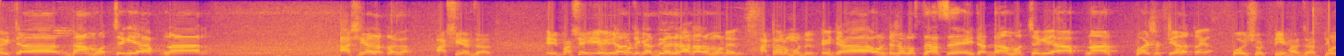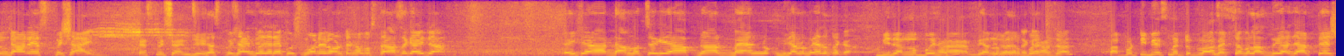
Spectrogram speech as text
এটার দাম হচ্ছে গিয়ে আপনার আশি হাজার টাকা। আশি হাজার। এই পাশে এটা হচ্ছে দুই হাজার আঠারো মডেল আঠারো মডেল এটা অনটেস অবস্থায় আছে এটার দাম হচ্ছে গিয়ে আপনার পঁয়ষট্টি হাজার টাকা। পঁয়ষট্টি হাজার। Honda SP shine SP shine জি। এসপি শাইন দুই হাজার একুশ মডেল অনটেস অবস্থায় আছে গাড়িটা। এইটার দাম হচ্ছে গিয়ে আপনার বিরানব্বই হাজার টাকা। বিরানব্বই হাজার। হ্যাঁ, 92,000 বিরানব্বই হাজার। তারপর TVS metro plus metro plus দুই হাজার তেইশ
